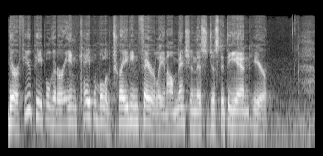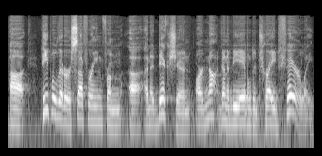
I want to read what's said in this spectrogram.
there are a few people that are incapable of trading fairly, and I'll mention this just at the end here. Uh, people that are suffering from uh, an addiction are not going to be able to trade fairly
